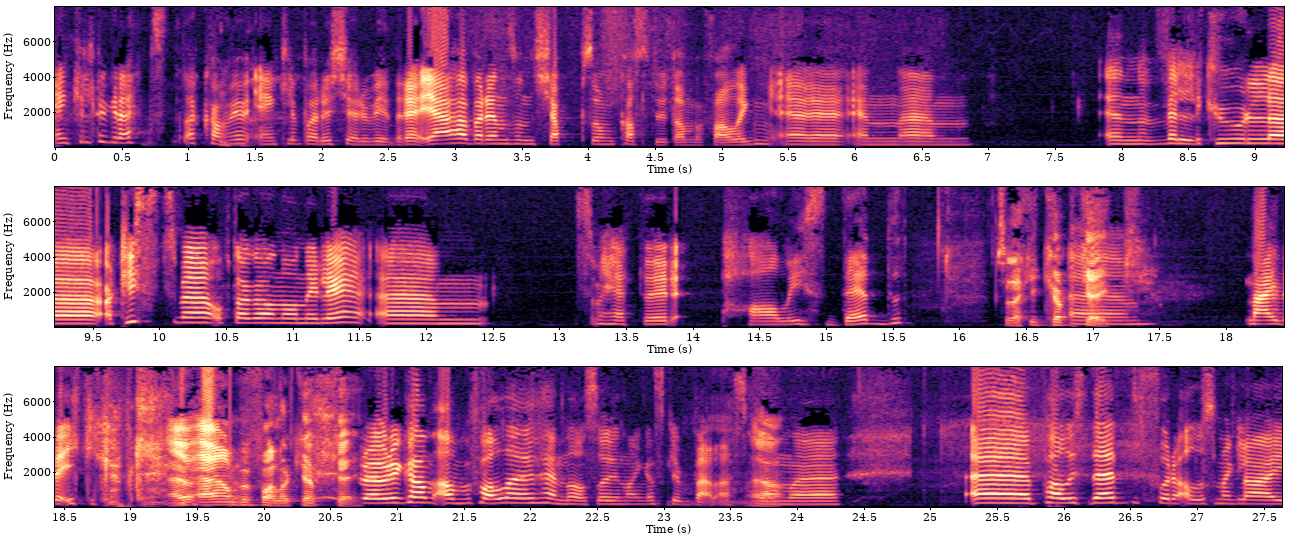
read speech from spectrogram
Enkelt og greit. Da kan vi jo egentlig bare kjøre videre. Jeg har bare en sånn kjapp sånn kast-ut-anbefaling. Eh, en, en veldig kul eh, artist som jeg oppdaga nå nylig, ehm, som heter Palis Dead. Så det er ikke cupcake. Nei, det er ikke Cupcake. Jeg, jeg anbefaler cupcake. Prøver kan anbefale henne også, hun er ganske badass. Ja. Men eh, eh, Paul is Dead for alle som er glad i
